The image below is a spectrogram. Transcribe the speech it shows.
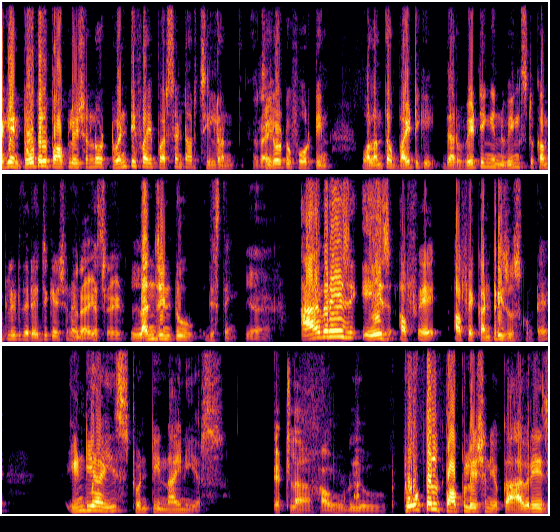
అగైన్ టోటల్ పాపులేషన్లో twenty five percent are children. Zero to fourteen వాళ్ళంతా బయటికి they are waiting in wings to complete their education. Lunge in to this thing average age of a of a country చూసుకుంటే India is twenty nine years ఎట్లా? How do you total population యొక్క యావరేజ్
